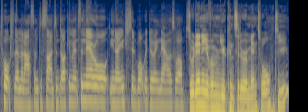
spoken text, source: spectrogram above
talk to them and ask them to sign some documents, and they're all you know interested in what we're doing now as well. So, would any of them you consider a mentor to you?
